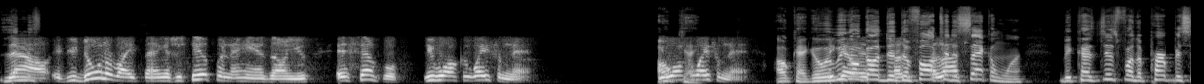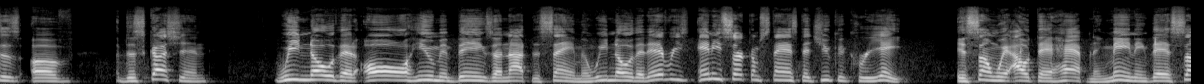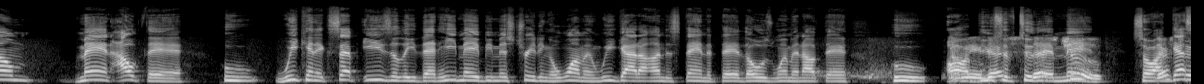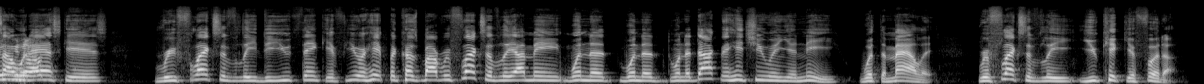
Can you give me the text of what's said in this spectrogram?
Let me- Now, if you're doing the right thing and she's still putting her hands on you, it's simple. You walk away from that. You walk away from that. Okay, good. We're gonna go to a- default a to the second one because just for the purposes of discussion, we know that all human beings are not the same, and we know that every any circumstance that you can create is somewhere out there happening. Meaning, there's some man out there who we can accept easily that he may be mistreating a woman. We gotta understand that there are those women out there who I are mean, abusive that's- to their that's men. true. So I guess true, I you would know. ask is reflexively do you think if you're hit because by reflexively I mean when the when the when the doctor hits you in your knee with the mallet reflexively you kick your foot up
